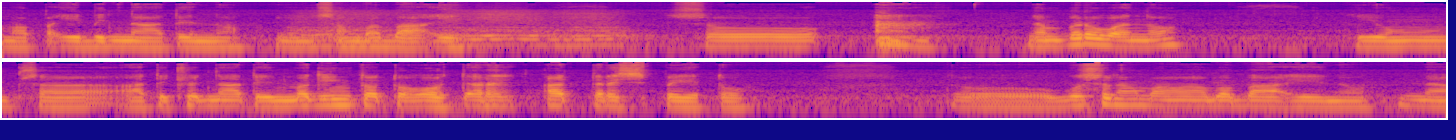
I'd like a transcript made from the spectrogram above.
mapaibig natin no yung isang babae. So number one no yung sa attitude natin maging totoo at respeto. So gusto ng mga babae no na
